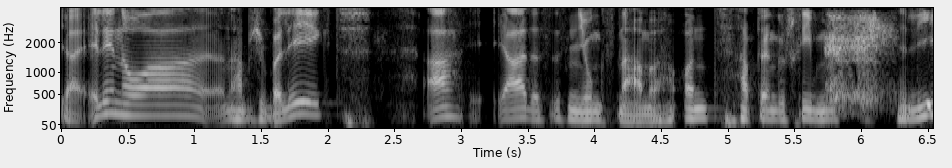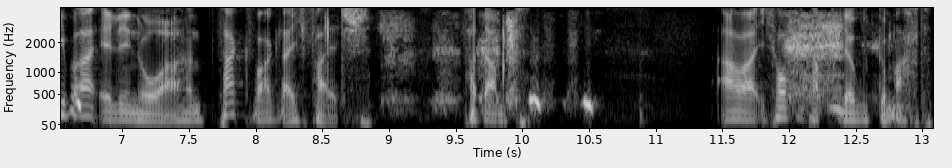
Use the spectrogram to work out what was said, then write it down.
ja, Eleanor, dann habe ich überlegt, ah, ja, das ist ein Jungsname. Und habe dann geschrieben, lieber Eleanor. Und zack, war gleich falsch. Verdammt. Aber ich hoffe, ich habe es wieder gut gemacht.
